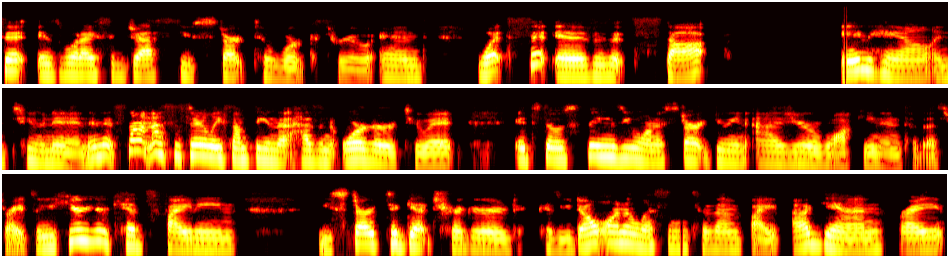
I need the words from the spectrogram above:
sit is what i suggest you start to work through and what sit is is it stop inhale and tune in. And it's not necessarily something that has an order to it. It's those things you want to start doing as you're walking into this, right? So you hear your kids fighting, you start to get triggered because you don't want to listen to them fight again, right?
